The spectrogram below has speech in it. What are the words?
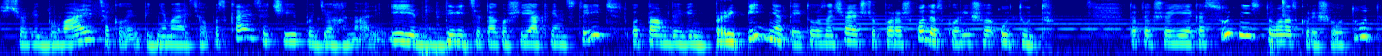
що відбувається, коли він піднімається, опускається, чи по діагоналі. І дивіться також, як він стоїть. От там, де він припіднятий, то означає, що перешкода скоріше отут. Тобто, якщо є якась сутність, то вона скоріше отут.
